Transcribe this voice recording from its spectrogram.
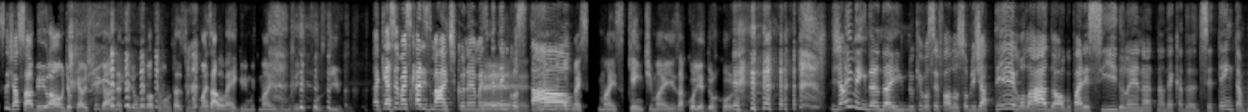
você já sabe aonde eu quero chegar, né? Seria um negócio, vamos dizer assim, muito mais alegre, muito mais, vamos dizer, efusivo. Aqui ia ser mais carismático, né? Mas é, pentecostal. Seria um negócio mais, mais quente, mais acolhedor. Já emendando aí no que você falou sobre já ter rolado algo parecido né, na, na década de 70,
